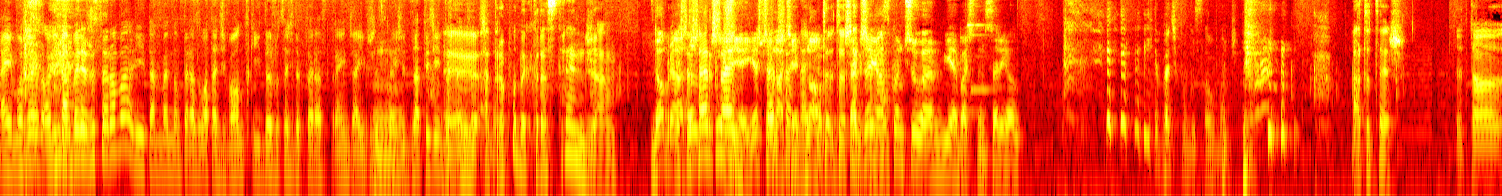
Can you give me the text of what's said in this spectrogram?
Ej, może oni tam wyreżyserowali i tam będą teraz łatać wątki i dorzucać Doktora Strange'a i wszystko. No. I się za tydzień dostaniesz E, a propos doktora Strange'a. Dobra, Jeszcze to szerszeń, później, jeszcze szerszeń macie. No. To- to także szerszeń ja mów. skończyłem jebać ten serial. Jebać fubu so much. A to też. To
